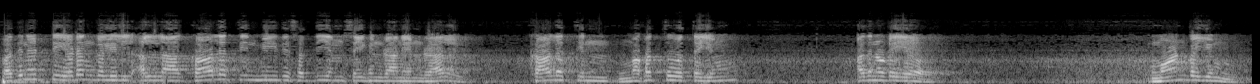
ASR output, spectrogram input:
பதினெட்டு இடங்களில் அல்லாஹ் காலத்தின் மீது சத்தியம் செய்கின்றான் என்றால் காலத்தின் மகத்துவத்தையும் அதனுடைய மாண்பையும்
